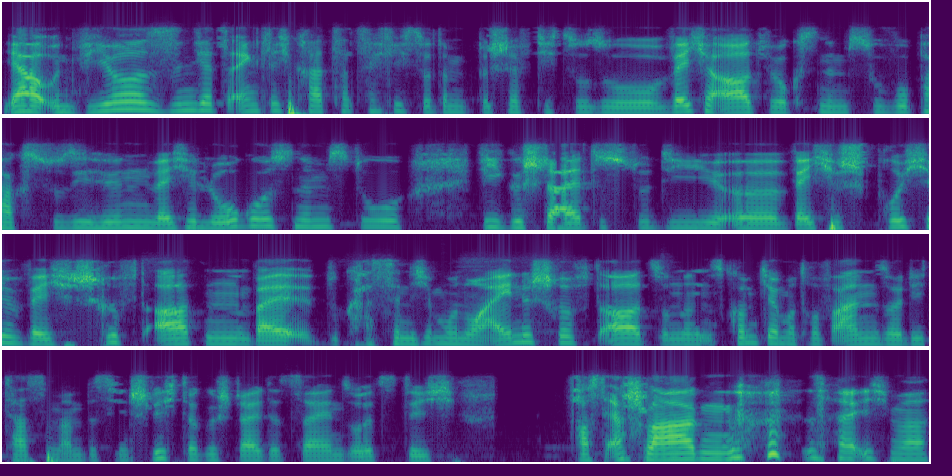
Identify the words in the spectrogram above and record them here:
ja, und wir sind jetzt eigentlich gerade tatsächlich so damit beschäftigt, so, so, welche Artworks nimmst du, wo packst du sie hin, welche Logos nimmst du, wie gestaltest du die, äh, welche Sprüche, welche Schriftarten, weil du hast ja nicht immer nur eine Schriftart, sondern es kommt ja immer drauf an, soll die Tasse mal ein bisschen schlichter gestaltet sein, soll es dich fast erschlagen, sag ich mal.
